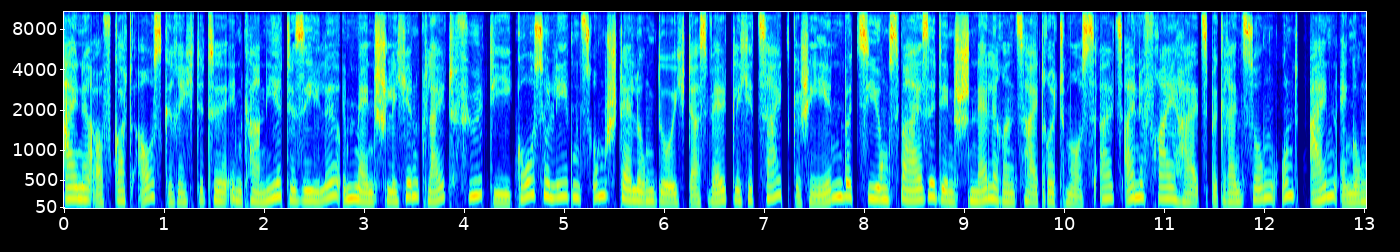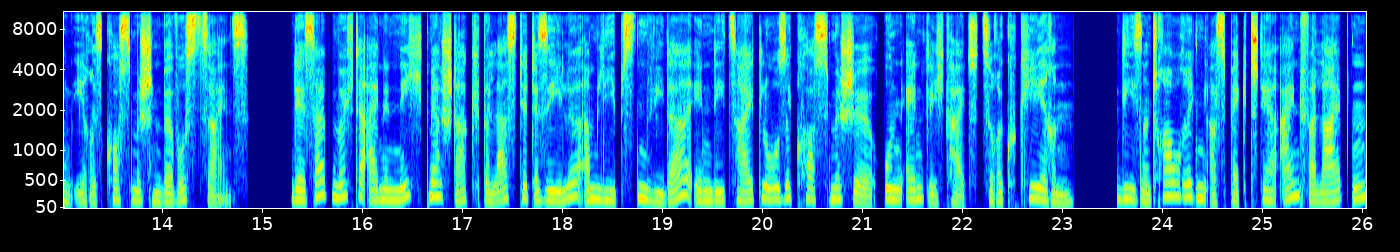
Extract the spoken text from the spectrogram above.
eine auf Gott ausgerichtete inkarnierte Seele im menschlichen Kleid fühlt die große Lebensumstellung durch das weltliche Zeitgeschehen bzw. den schnelleren Zeitrhythmus als eine Freiheitsbegrenzung und Einengung ihres kosmischen Bewusstseins. Deshalb möchte eine nicht mehr stark belastete Seele am liebsten wieder in die zeitlose kosmische Unendlichkeit zurückkehren. Diesen traurigen Aspekt der einverleibten,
